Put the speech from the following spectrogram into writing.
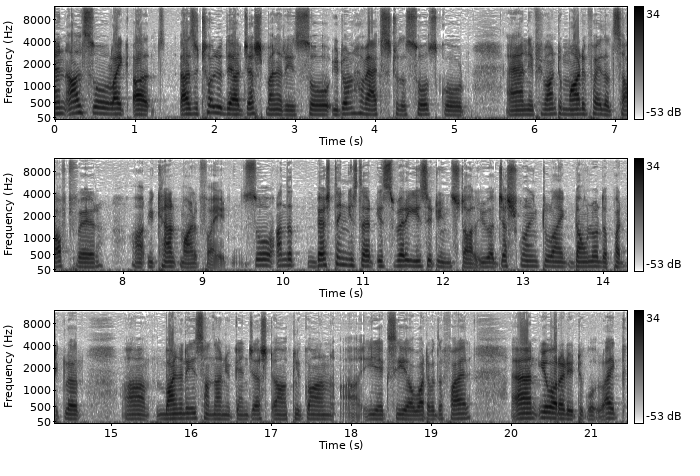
and also like uh, as I told you they are just binaries so you don't have access to the source code. And if you want to modify the software uh, you can't modify it. So and the best thing is that it's very easy to install. You are just going to like download the particular uh, binaries and then you can just uh, click on uh, exe or whatever the file and you are ready to go. Like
